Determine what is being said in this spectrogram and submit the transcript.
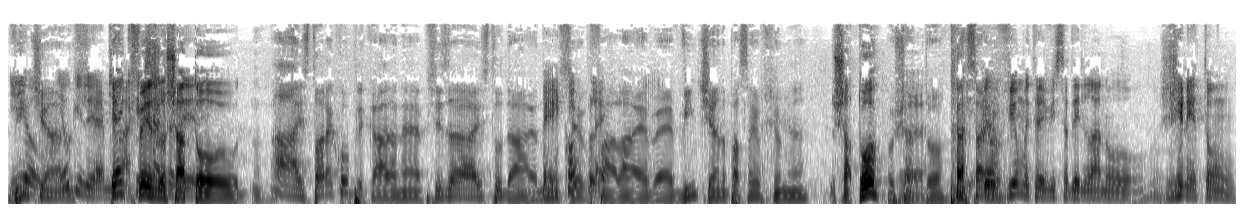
E, 20 o, anos. e o Guilherme Quem é lá, que você fez o acha dele? Chateau? Ah, a história é complicada, né? Precisa estudar. Eu não Bem sei o que falar. É, é 20 anos pra sair o filme, né? Do Chateau? O Chateau. É. Eu vi uma entrevista dele lá no Geneton.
